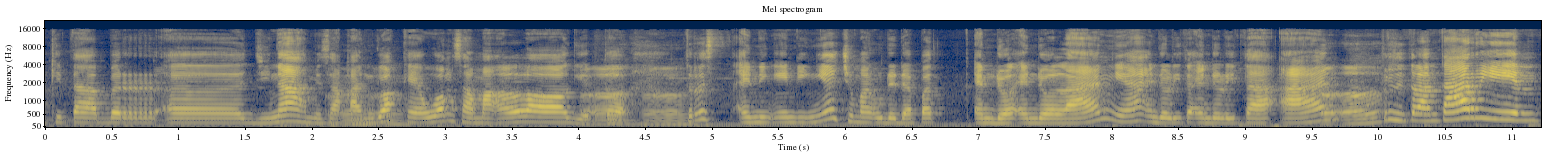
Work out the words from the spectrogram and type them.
kita berjinah misalkan gue Heeh. kewong sama lo gitu Heeh, heeh. terus ending endingnya cuma udah dapat endol endolan ya endolita endolitaan Heeh. terus ditelantarin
